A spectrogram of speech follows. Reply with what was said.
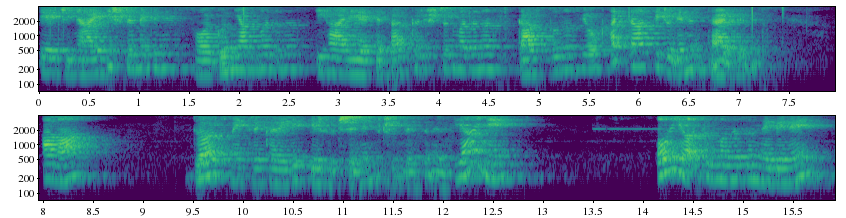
e, cinayet işlemediniz, soygun yapmadınız, ihaleye fesat karıştırmadınız, gaspınız yok, hatta siciliniz tertemiz. Ama 4 metrekarelik bir hücrenin içindesiniz. Yani oraya atılmanızın nedeni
